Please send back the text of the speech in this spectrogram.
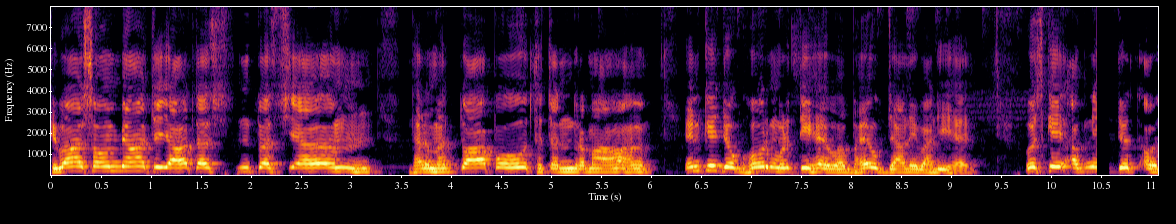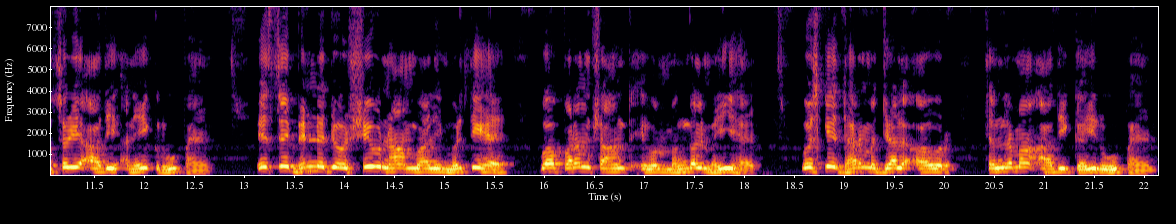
शिवा सौम्या च धर्मत्वापोथ चंद्रमा। इनकी जो घोर मूर्ति है, वह भय उपजाने वाली है। उसके अग्नि, विद्युत और सूर्य आदि अनेक रूप हैं। इससे भिन्न जो शिव नाम वाली मूर्ति है, वह परम शांत एवं मंगलमयी है। उसके धर्म, जल और चंद्रमा आदि कई रूप हैं।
